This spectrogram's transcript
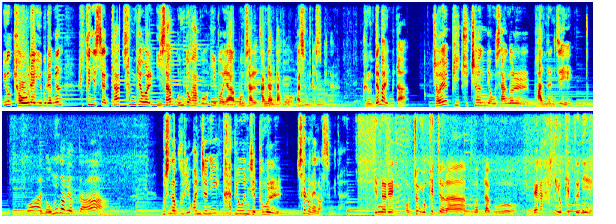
이거 겨울에 입으려면 휘트니스 센터 3개월 이상 운동하고 입어야 몸살 안 난다고 말씀드렸습니다. 그런데 말입니다. 저의 비추천 영상을 봤는지 와 너무 가볍다. 무스너클이 완전히 가벼운 제품을 새로 내놨습니다. 옛날에 엄청 욕했잖아 무겁다고 내가 하도 욕했더니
